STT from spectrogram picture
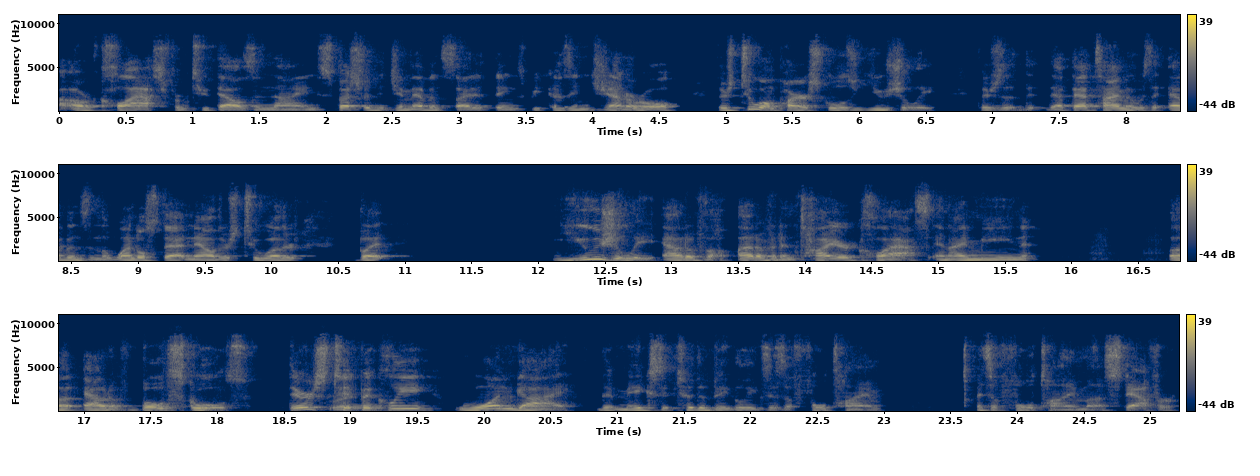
our class from 2009, especially the Jim Evans side of things, because in general, there's two umpire schools usually. There's a, at that time it was the Evans and the Wendelstedt. Now there's two others, but usually out of the out of an entire class, and I mean uh, out of both schools, there's right. typically one guy that makes it to the big leagues as a full time as a full time uh, staffer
